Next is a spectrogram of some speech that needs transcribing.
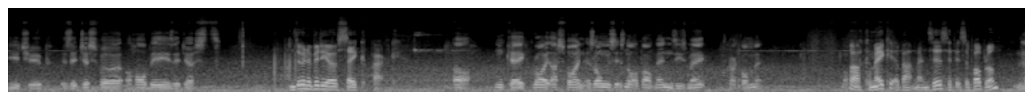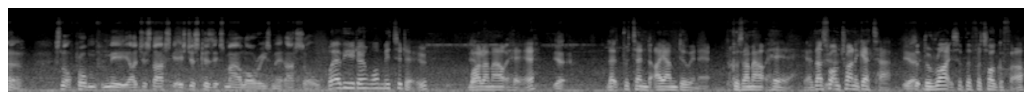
YouTube. Is it just for a hobby? Is it just? I'm doing a video of Saica Pack. Oh, okay, right. That's fine. As long as it's not about Menzies, mate. Crack on, mate. Well, I can make it about Menzies if it's a problem. No, it's not a problem for me. I just ask it. It's just because it's my lorries, mate. That's all. Whatever you don't want me to do while I'm out here, Yeah. let's pretend I am doing it because I'm out here. Yeah, that's what Yeah. I'm trying to get at. Yeah. The, the rights of the photographer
